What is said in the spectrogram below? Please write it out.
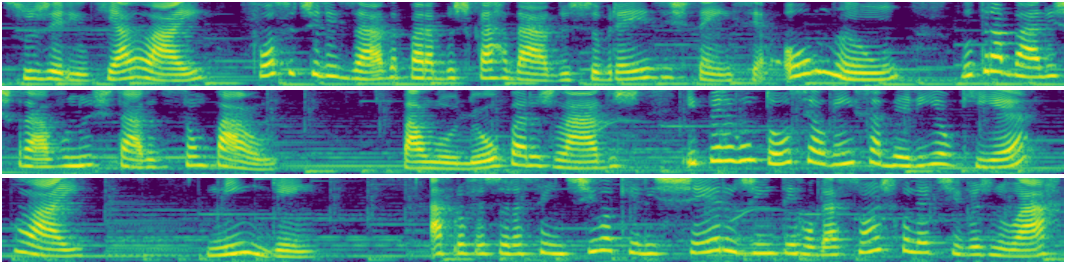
Sugeriu que a LAI fosse utilizada para buscar dados sobre a existência ou não do trabalho escravo no estado de São Paulo. Paulo olhou para os lados e perguntou se alguém saberia o que é Lai. Ninguém. A professora sentiu aquele cheiro de interrogações coletivas no ar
